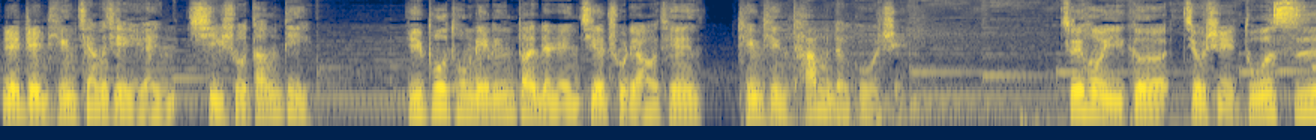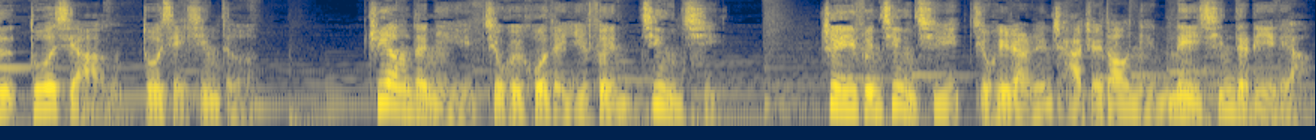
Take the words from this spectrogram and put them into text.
认真听讲解员细说当地，与不同年龄段的人接触聊天，听听他们的故事。最后一个就是多思多想多写心得，这样的你就会获得一份静气，这一份静气就会让人察觉到你内心的力量，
